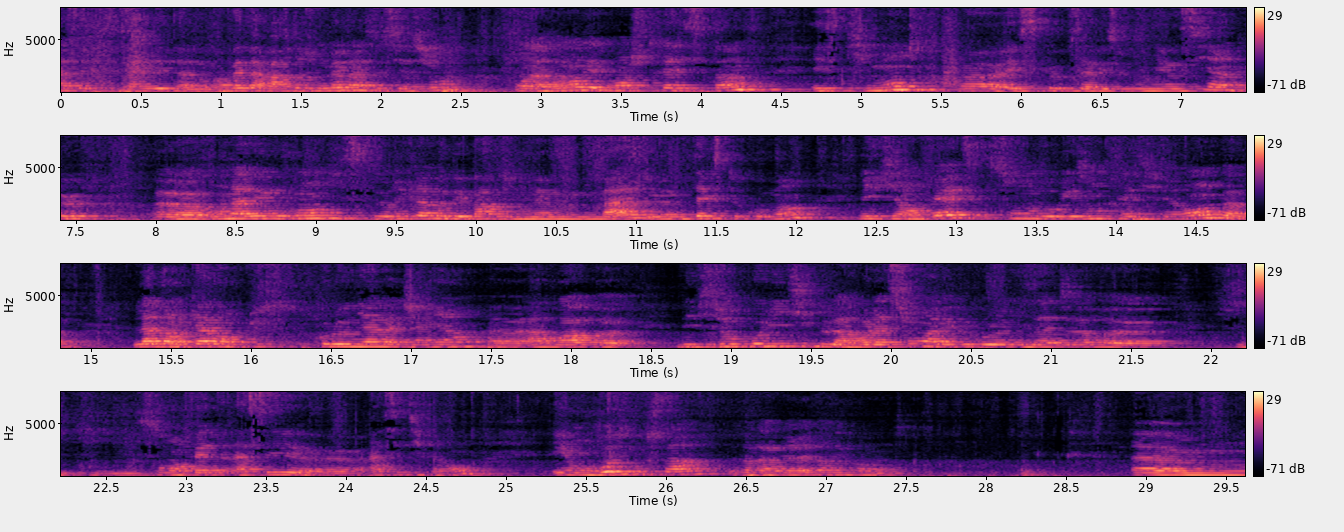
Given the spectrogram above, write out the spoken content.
à cet islam d'État. Donc en fait, à partir d'une même association, on a vraiment des branches très distinctes, et ce qui montre, euh, et ce que vous avez souligné aussi, hein, que euh, on a des mouvements qui se réclament au départ d'une même base, d'un même texte commun, mais qui en fait sont d'horizons très différents, là dans le cadre en plus colonial algérien, euh, avoir des visions politiques de la relation avec le colonisateur qui, sont en fait assez, assez différents. Et on retrouve ça dans la période indépendante. Euh,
